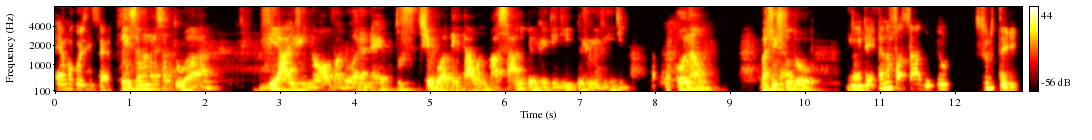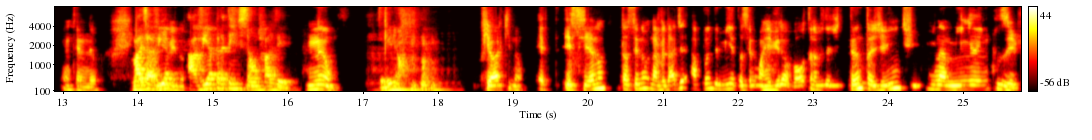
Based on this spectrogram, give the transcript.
é uma coisa incerta. Pensando nessa tua viagem nova agora, né? Tu chegou a tentar o ano passado, pelo que eu entendi, 2020, ou não? Mas tu estudou. Não entendi. Ano passado eu surtei, entendeu? Mas havia, havia pretensão de fazer? Não. Também não. Pior que não. É, esse ano está sendo, na verdade, a pandemia está sendo uma reviravolta na vida de tanta gente e na minha, inclusive.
